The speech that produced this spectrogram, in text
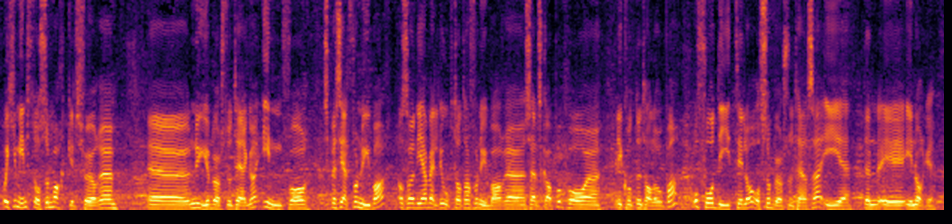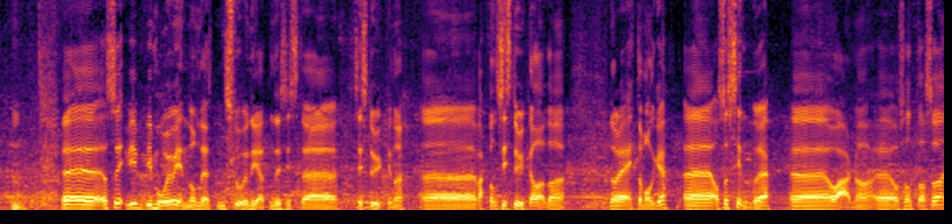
og ikke minst også markedsføre nye børsnoteringer innenfor spesielt fornybar. Altså De er veldig opptatt av fornybarselskaper på, eh, i kontinental-Europa, og få de til å også børsnotere seg i, den, i, i Norge. Eh, altså, vi, vi må jo innom det, den store nyheten de siste, siste ukene. Eh, hvert fall den siste uka, da, da når det er etter valget. Eh, altså Sindre eh, og Erna eh, og sånt. Altså,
